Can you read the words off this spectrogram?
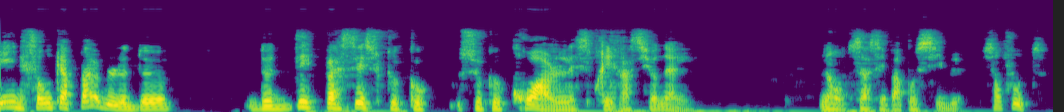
Et ils sont capables de, de dépasser ce que, ce que croit l'esprit rationnel. Non, ça c'est pas possible. Ils s'en foutent.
